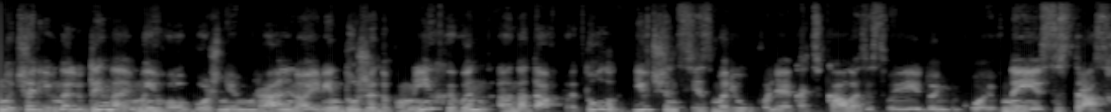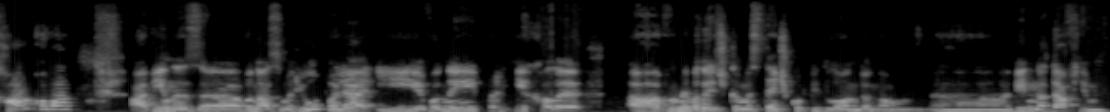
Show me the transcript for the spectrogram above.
Ну, чарівна людина, і ми його обожнюємо реально. І він дуже допоміг. І він е, надав притулок дівчинці з Маріуполя, яка тікала зі своєю донькою. В неї сестра з Харкова, а він з е, вона з Маріуполя, і вони переїхали е, в невеличке містечко під Лондоном. Е, Він надав їм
